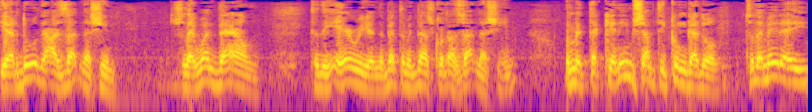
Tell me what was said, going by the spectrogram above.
Yardu the Azat Nashim. So they went down to the area in the Bet HaMikdash called Azat Nashim. So they made a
